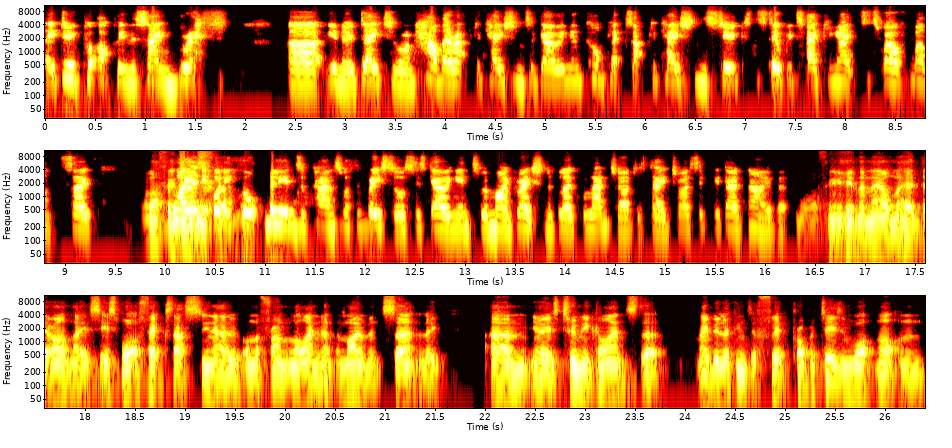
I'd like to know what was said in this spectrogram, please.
They do put up in the same breath, uh, you know, data on how their applications are going, and complex applications can still be taking eight to 12 months. So why anybody thought millions of pounds worth of resources going into a migration of local land charges data, I simply don't know. But well, I think you're hitting the nail on the head there, aren't they? It's, it's what affects us, you know, on the front line at the moment. Certainly, um, you know, there's too many clients that maybe looking to flip properties and whatnot, and you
